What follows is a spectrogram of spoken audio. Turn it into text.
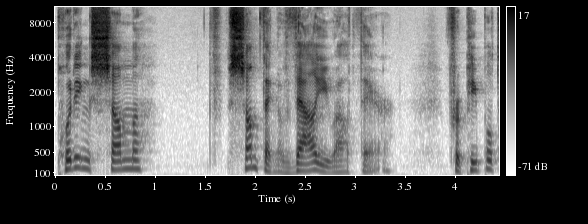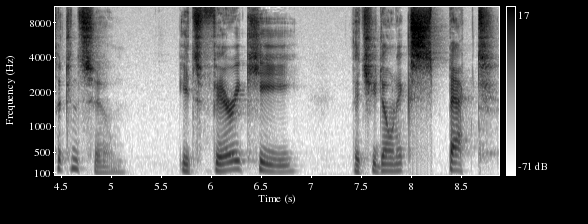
putting some something of value out there for people to consume, it's very key that you don't expect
